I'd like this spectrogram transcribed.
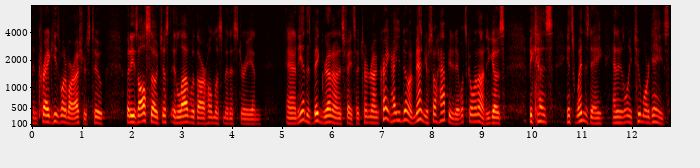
And Craig, he's one of our ushers too, but he's also just in love with our homeless ministry. And, and he had this big grin on his face. I turned around, Craig, how you doing? Man, you're so happy today. What's going on? He goes, because it's Wednesday and there's only two more days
